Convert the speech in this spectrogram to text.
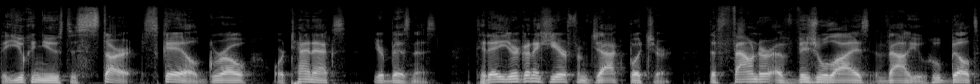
that you can use to start, scale, grow, or 10x your business. Today, you're going to hear from Jack Butcher, the founder of Visualize Value, who built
